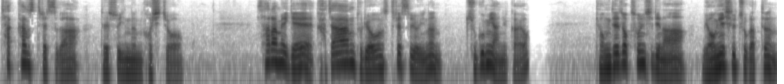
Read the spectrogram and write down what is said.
착한 스트레스가 될 수 있는 것이죠. 사람에게 가장 두려운 스트레스 요인은 죽음이 아닐까요? 경제적 손실이나 명예 실추 같은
